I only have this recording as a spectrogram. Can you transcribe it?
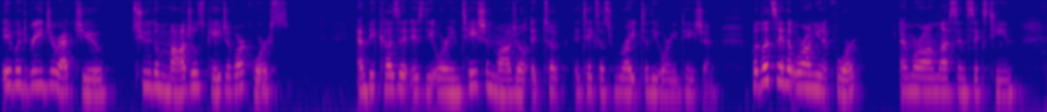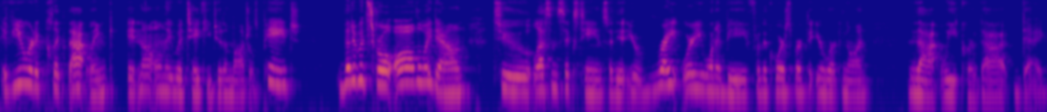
it would redirect you to the modules page of our course. And because it is the orientation module, it took it takes us right to the orientation. But let's say that we're on unit 4 and we're on lesson 16. If you were to click that link, it not only would take you to the modules page, but it would scroll all the way down to lesson 16 so that you're right where you want to be for the coursework that you're working on that week or that day.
